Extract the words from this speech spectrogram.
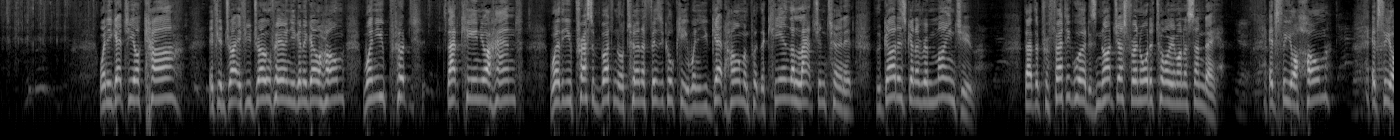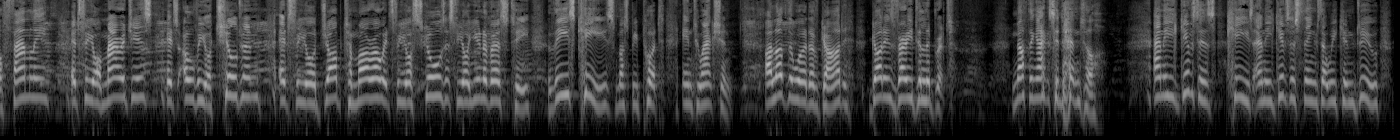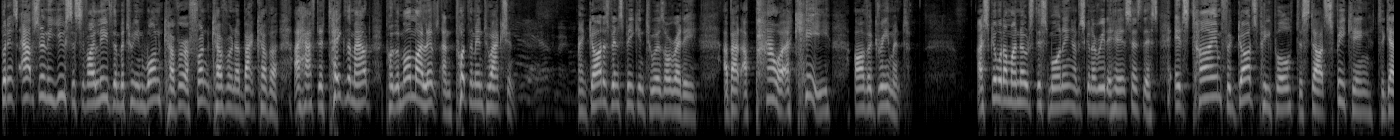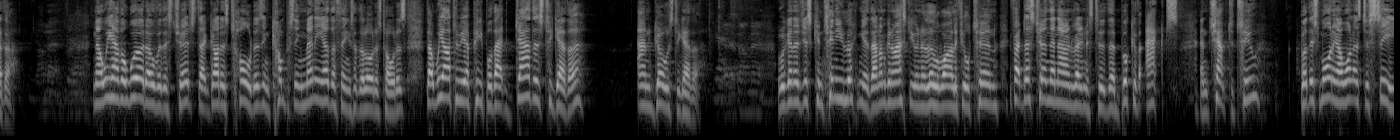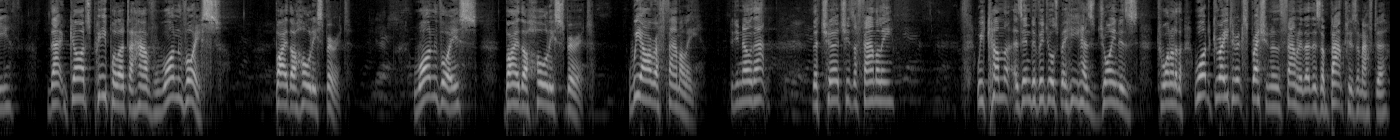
When you get to your car, if you, dri- if you drove here and you're going to go home, when you put that key in your hand, whether you press a button or turn a physical key, when you get home and put the key in the latch and turn it, God is going to remind you that the prophetic word is not just for an auditorium on a Sunday. It's for your home, it's for your family. It's for your marriages. It's over your children. It's for your job tomorrow. It's for your schools. It's for your university. These keys must be put into action. I love the word of God. God is very deliberate, nothing accidental. And he gives us keys and he gives us things that we can do, but it's absolutely useless if I leave them between one cover, a front cover, and a back cover. I have to take them out, put them on my lips, and put them into action. And God has been speaking to us already about a power, a key of agreement. I scribbled on my notes this morning. I'm just going to read it here. It says this It's time for God's people to start speaking together. Now, we have a word over this church that God has told us, encompassing many other things that the Lord has told us, that we are to be a people that gathers together and goes together. We're going to just continue looking at that. I'm going to ask you in a little while if you'll turn, in fact, let's turn there now in readiness to the book of Acts and chapter 2. But this morning, I want us to see that God's people are to have one voice by the Holy Spirit. One voice by the Holy Spirit. We are a family. Did you know that? The church is a family. We come as individuals, but He has joined us to one another. What greater expression of the family that there's a baptism after,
